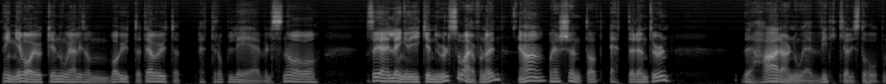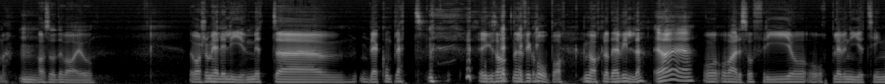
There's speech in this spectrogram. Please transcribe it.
penger var jo ikke noe jeg liksom var ute etter. Jeg var ute etter opplevelsene. og Så lenge det gikk i null, så var jeg fornøyd. ja. Og jeg skjønte at etter den turen Det her er noe jeg virkelig har lyst til å holde på med. Mm. Altså, det var jo Det var som hele livet mitt eh, ble komplett. ikke sant? Når jeg fikk holde på ak med akkurat det jeg ville. ja, ja, ja. Og, og være så fri og, og oppleve nye ting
